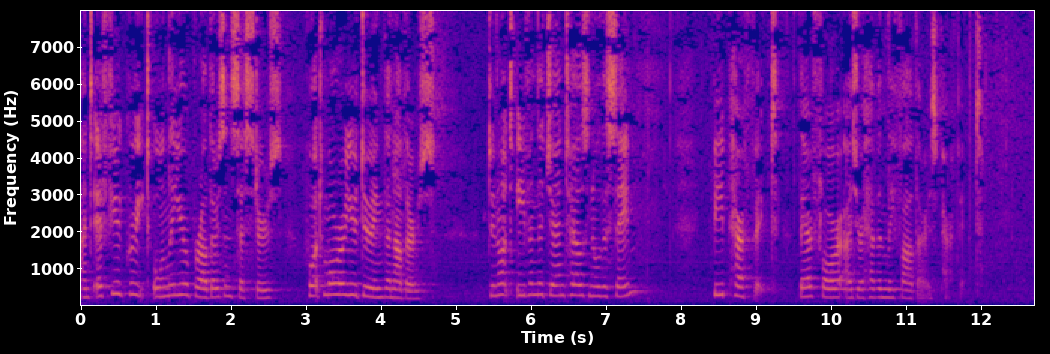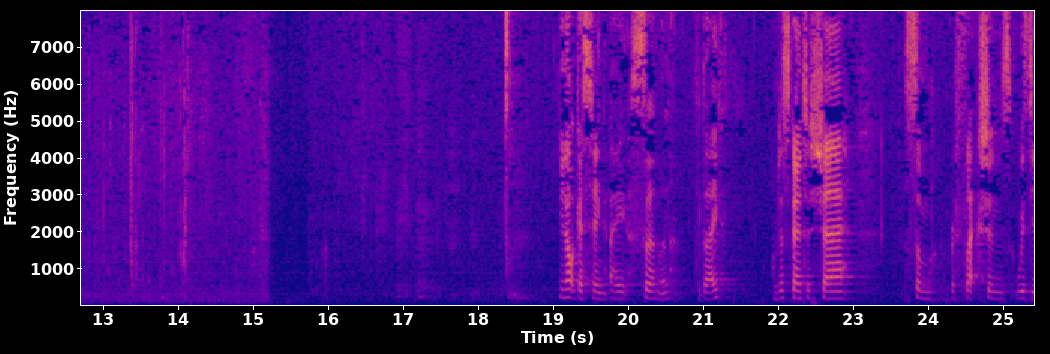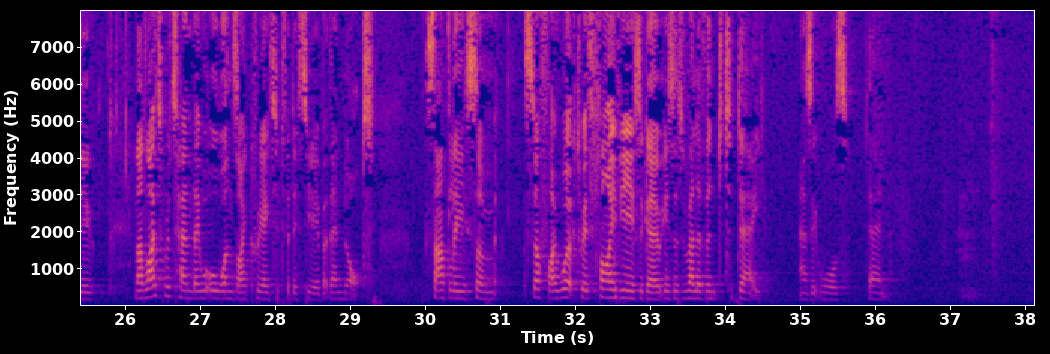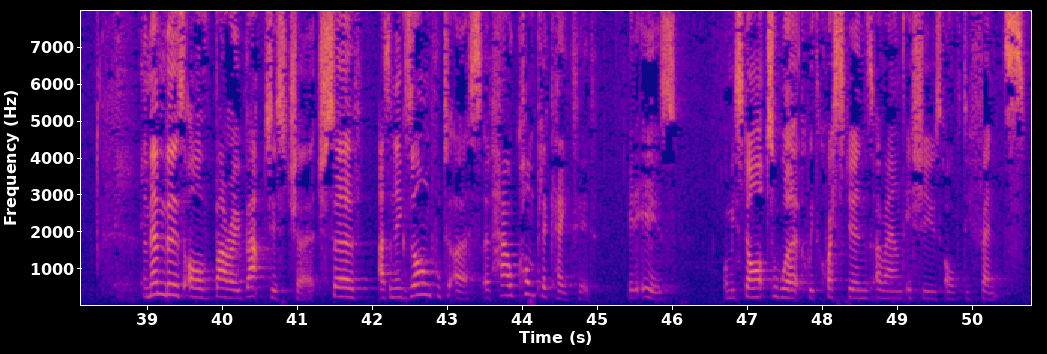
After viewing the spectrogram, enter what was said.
And if you greet only your brothers and sisters, what more are you doing than others? Do not even the Gentiles know the same? Be perfect, therefore, as your heavenly Father is perfect. You're not getting a sermon today. I'm just going to share some reflections with you. And I'd like to pretend they were all ones I created for this year, but they're not. Sadly, some stuff I worked with five years ago is as relevant today as it was then. The members of Barrow Baptist Church serve as an example to us of how complicated it is when we start to work with questions around issues of defence.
